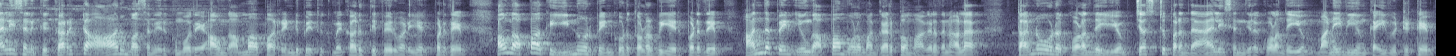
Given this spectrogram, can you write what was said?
ஆலிசனுக்கு கரெக்டாக ஆறு மாதம் இருக்கும்போதே அவங்க அம்மா அப்பா ரெண்டு பேத்துக்குமே கருத்து வேறுபாடு ஏற்படுது. அவங்க அப்பாவுக்கு இன்னொரு பெண் கூட தொடர்பு ஏற்படுது. அந்த பெண் இவங்க அப்பா மூலமாக கர்ப்பம் ஆகிறதுனால தன்னோட குழந்தையும் ஜஸ்ட் பிறந்த ஆலிசன்கிற குழந்தையும் மனைவியும் கைவிட்டுட்டு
